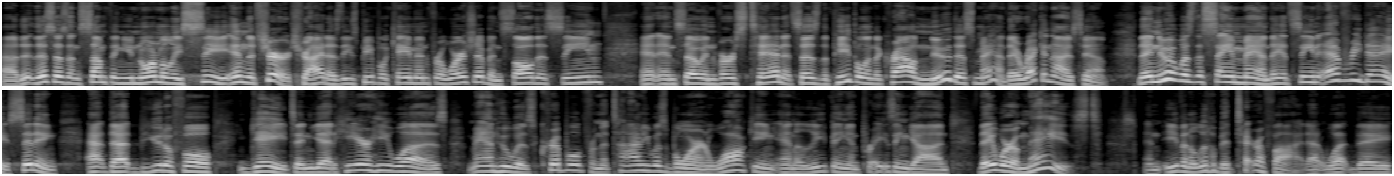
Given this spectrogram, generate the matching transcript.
Uh, th- this isn't something you normally see in the church, right? As these people came in for worship and saw this scene. And, and so in verse 10, it says, The people in the crowd knew this man, they recognized him. They knew it was the same man they had seen every day sitting at that beautiful gate. And yet here he was, man who was crippled from the time he was born, walking and leaping and praising God. They were amazed and even a little bit terrified at what they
